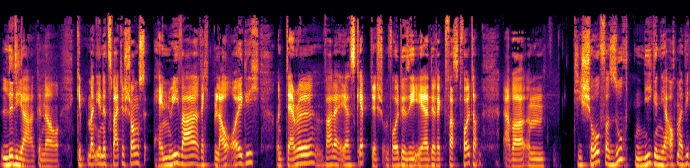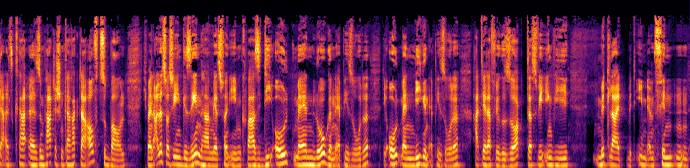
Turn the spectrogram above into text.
Lydia, genau. Gibt man ihr eine zweite Chance? Henry war recht blauäugig und Daryl war da eher skeptisch und wollte sie eher direkt fast foltern. Aber ähm, die Show versucht Negan ja auch mal wieder als äh, sympathischen Charakter aufzubauen. Ich meine, alles, was wir ihn gesehen haben jetzt von ihm, quasi die Old Man Logan Episode, die Old Man Negan Episode, hat ja dafür gesorgt, dass wir irgendwie Mitleid mit ihm empfinden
